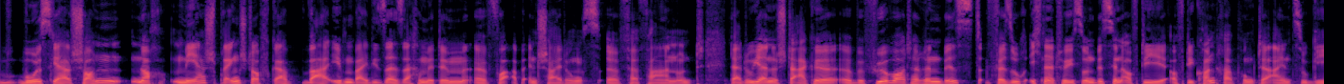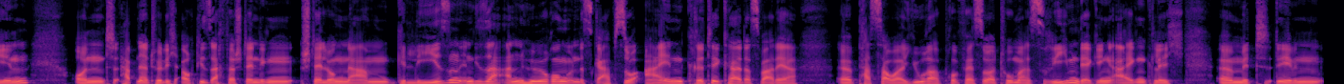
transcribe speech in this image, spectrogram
Wo es ja schon noch mehr Sprengstoff gab, war eben bei dieser Sache mit dem äh, Vorabentscheidungsverfahren. Äh, und da du ja eine starke äh, Befürworterin bist, versuche ich natürlich so ein bisschen auf die auf die Kontrapunkte einzugehen und habe natürlich auch die Sachverständigenstellungnahmen gelesen in dieser Anhörung. Und es gab so einen Kritiker, das war der äh, Passauer Juraprofessor Thomas Riem, der ging eigentlich äh, mit dem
